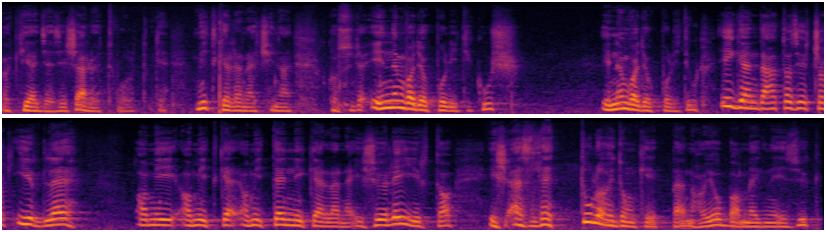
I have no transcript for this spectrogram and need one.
A kiegyezés előtt volt, ugye. Mit kellene csinálni? Akkor azt mondja, én nem vagyok politikus, én nem vagyok politikus. Igen, de hát azért csak írd le, ami, amit, ke, amit tenni kellene. És ő leírta, és ez lett tulajdonképpen, ha jobban megnézzük,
